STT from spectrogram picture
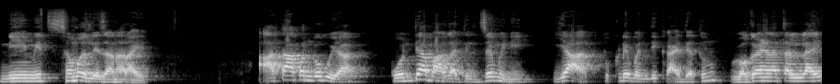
नियमित समजले जाणार आहेत आता आपण बघूया कोणत्या भागातील जमिनी या तुकडेबंदी कायद्यातून वगळण्यात आलेला आहे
